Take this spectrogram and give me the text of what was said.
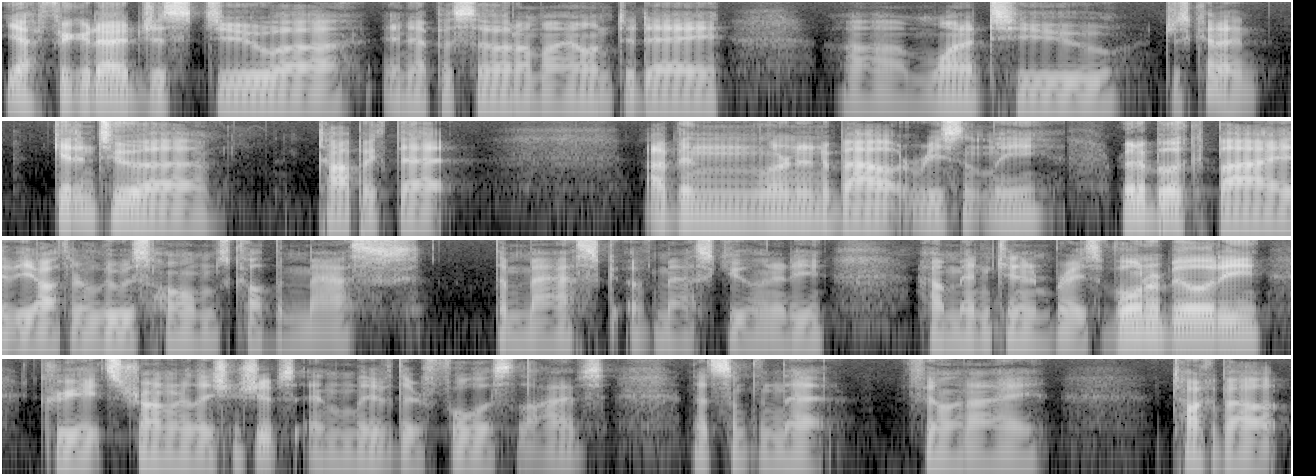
yeah, figured I'd just do uh, an episode on my own today. Um, wanted to just kind of get into a topic that I've been learning about recently. Read a book by the author Lewis Howes called The Mask The Mask of Masculinity: How Men Can Embrace Vulnerability, Create Strong Relationships and Live Their Fullest Lives. That's something that Phil and I talk about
